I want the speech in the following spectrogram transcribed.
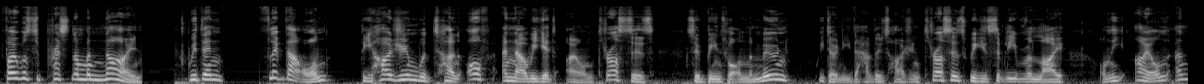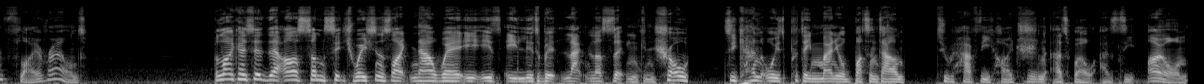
if I was to press number 9, we then flip that on, the hydrogen would turn off and now we get ion thrusters. So beams were on the moon, we don't need to have those hydrogen thrusters, we can simply rely on the ion and fly around. But like I said, there are some situations like now where it is a little bit lackluster in control, so you can always put a manual button down to have the hydrogen as well as the ion.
